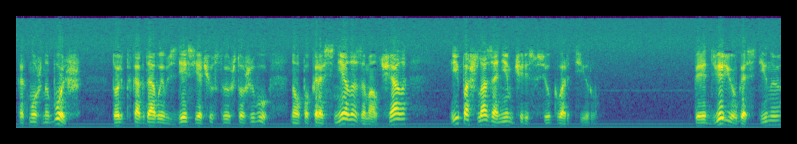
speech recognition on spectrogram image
как можно больше. Только когда вы здесь, я чувствую, что живу», но покраснела, замолчала и пошла за ним через всю квартиру. Перед дверью в гостиную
